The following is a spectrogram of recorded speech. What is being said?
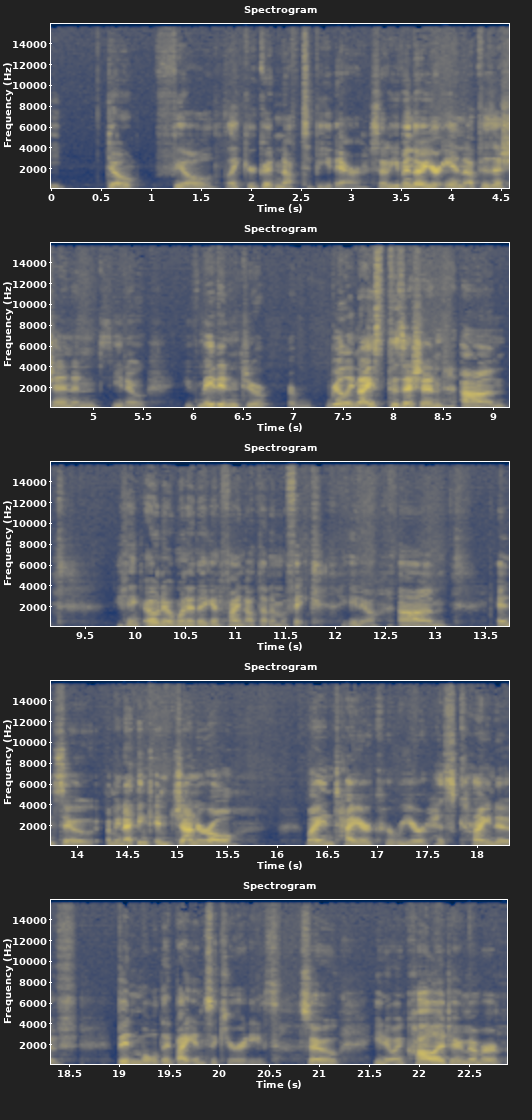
you don't feel like you're good enough to be there. So even though you're in a position and you know you've made it into a, a really nice position, um, you think, oh no, when are they going to find out that I'm a fake? You know. And so, I mean, I think in general, my entire career has kind of been molded by insecurities. So, you know, in college, I remember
